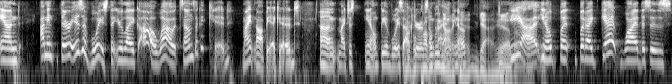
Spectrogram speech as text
and. I mean, there is a voice that you're like, oh wow, it sounds like a kid. Might not be a kid. Um, might just you know be a voice actor probably, of some probably kind. not a you know? kid. Yeah, yeah, yeah. You know, but but I get why this is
